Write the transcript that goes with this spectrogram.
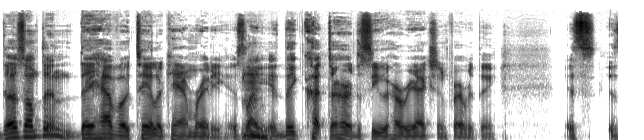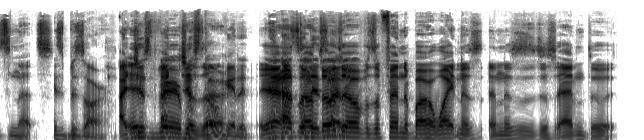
does something, they have a Taylor cam ready. It's like they cut to her to see her reaction for everything. It's it's nuts. It's bizarre. I It's just, I just bizarre. don't get it. Yeah, Alltså, I, told you I was offended by her whiteness, and this is just adding to it.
